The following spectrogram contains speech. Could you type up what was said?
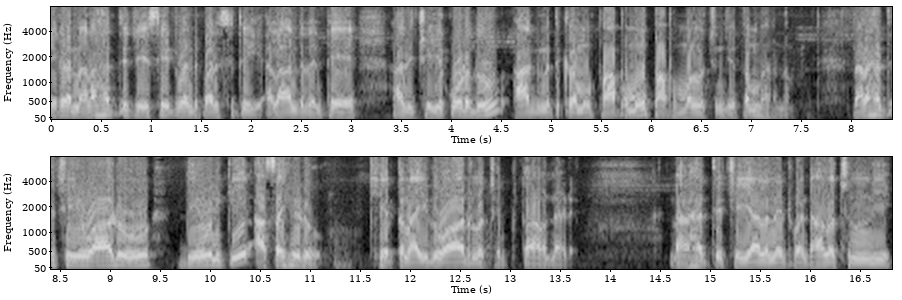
ఇక్కడ నరహత్య చేసేటువంటి పరిస్థితి ఎలాంటిదంటే అది చేయకూడదు ఆజ్ఞతిక్రమం పాపము పాపం వల్ల వచ్చిన జీతం మరణం. నరహత్య చేయవాడు దేవునికి అసహ్యుడు. కీర్తన ఐదు ఆరులో చెప్తా ఉన్నాడు. నరహత్య చేయాలనేటువంటి ఆలోచనని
